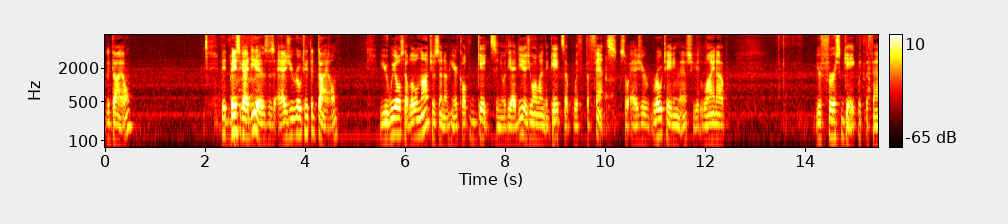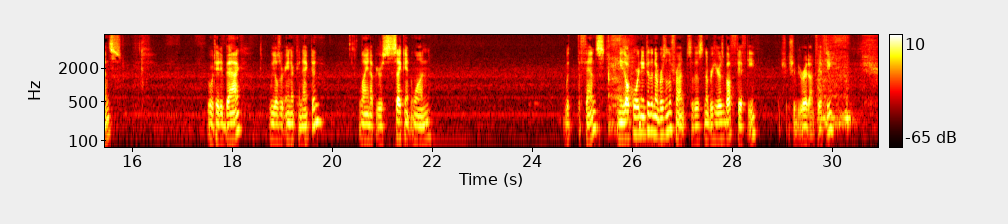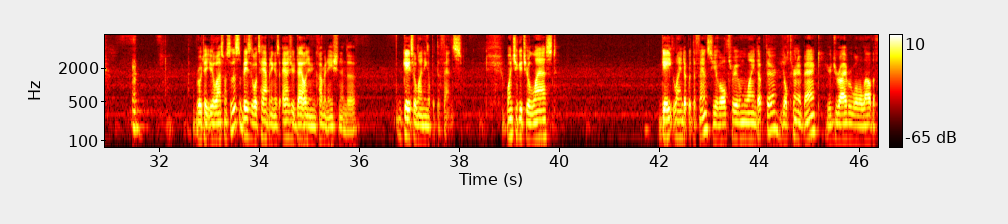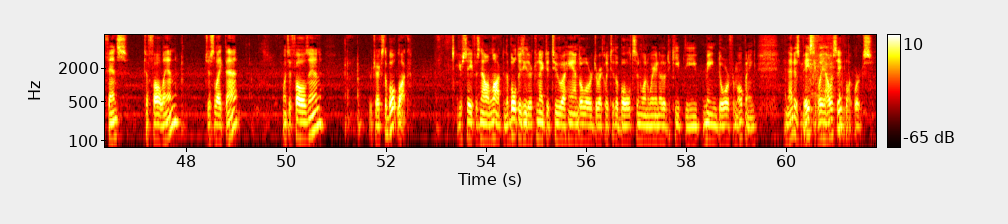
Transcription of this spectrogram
the dial. The basic idea is, is as you rotate the dial, your wheels have little notches in them here called gates. And the idea is you want to line the gates up with the fence. So as you're rotating this, you line up your first gate with the fence rotated back, wheels are interconnected. Line up your second one with the fence. And these all coordinate to the numbers on the front. So this number here is about 50. Actually, should be right on 50. Rotate your last one. So this is basically what's happening is as you're dialing in combination and the gates are lining up with the fence. Once you get your last gate lined up with the fence, you have all three of them lined up there, you'll turn it back. Your driver will allow the fence to fall in, just like that. Once it falls in, it retracts the bolt lock. Your safe is now unlocked, and the bolt is either connected to a handle or directly to the bolts in one way or another to keep the main door from opening. And that is basically how a safe lock works.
